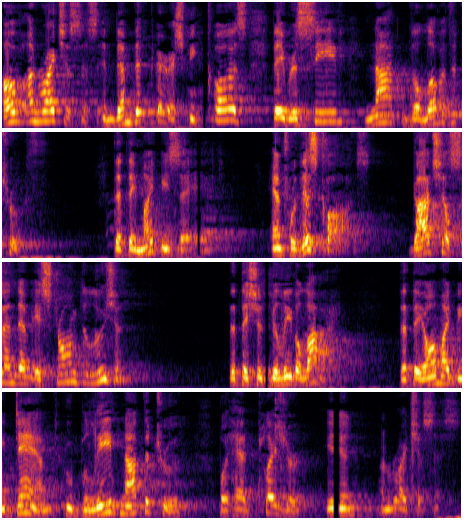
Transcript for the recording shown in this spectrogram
of unrighteousness in them that perish, because they receive not the love of the truth, that they might be saved. And for this cause, God shall send them a strong delusion, that they should believe a lie, that they all might be damned who believed not the truth, but had pleasure in unrighteousness.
